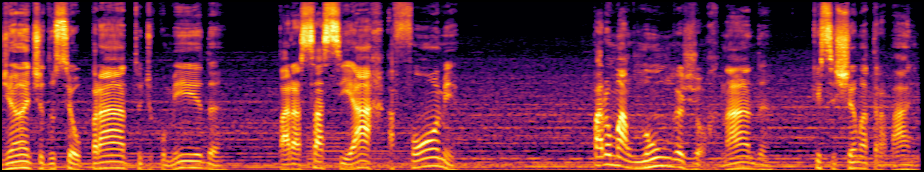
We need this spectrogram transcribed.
diante do seu prato de comida para saciar a fome para uma longa jornada que se chama trabalho.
